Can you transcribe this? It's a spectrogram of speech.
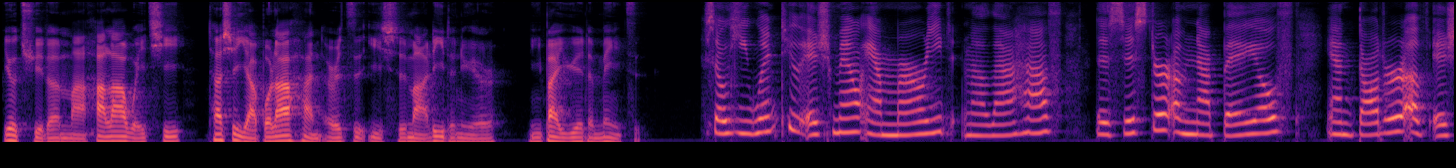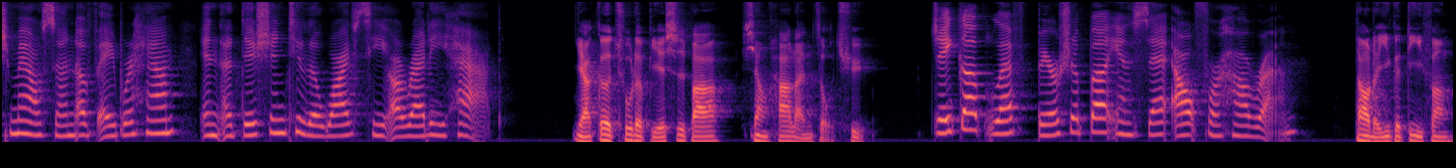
又娶了马哈拉为妻，她是亚伯拉罕儿子以实玛利的女儿，尼拜约的妹子。So he went to Ishmael and married Malahath, the sister of Nebaioth and daughter of Ishmael, son of Abraham, in addition to the wives he already had. 雅各出了别是巴，向哈兰走去。 Jacob left Beersheba and set out for Haran. 到了一个地方，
